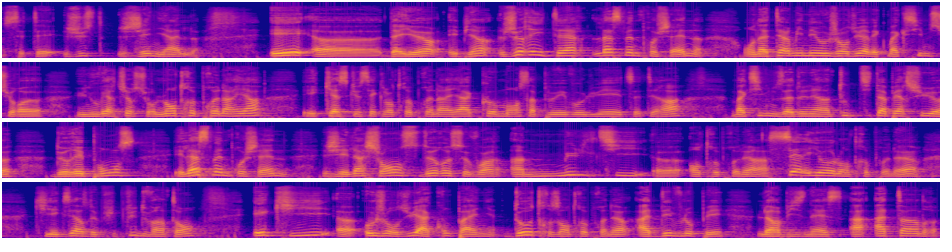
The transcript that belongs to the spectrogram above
c'était juste génial. Et euh, d'ailleurs, eh bien, je réitère, la semaine prochaine, on a terminé aujourd'hui avec Maxime sur euh, une ouverture sur l'entrepreneuriat et qu'est-ce que c'est que l'entrepreneuriat, comment ça peut évoluer, etc. Maxime nous a donné un tout petit aperçu euh, de réponse. Et la semaine prochaine, j'ai la chance de recevoir un multi-entrepreneur, un serial entrepreneur qui exerce depuis plus de 20 ans et qui aujourd'hui accompagne d'autres entrepreneurs à développer leur business, à atteindre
